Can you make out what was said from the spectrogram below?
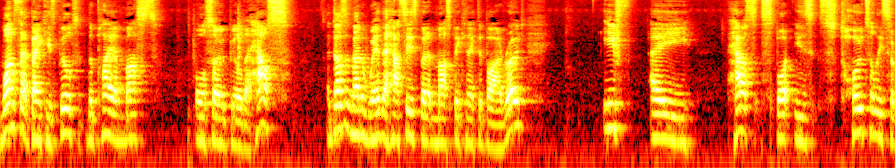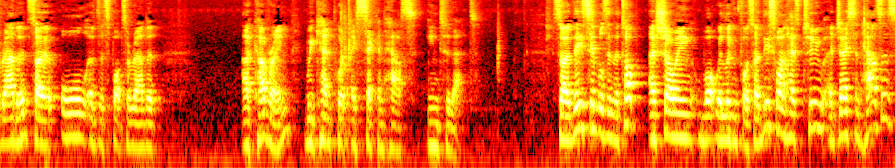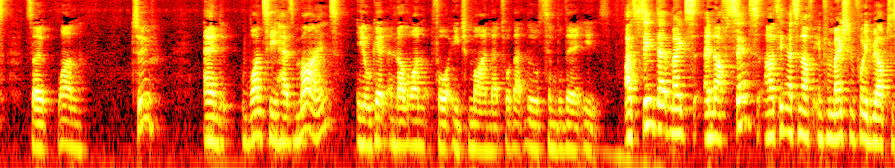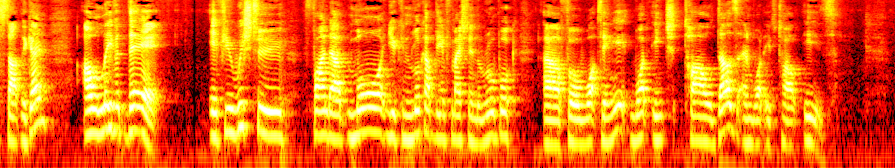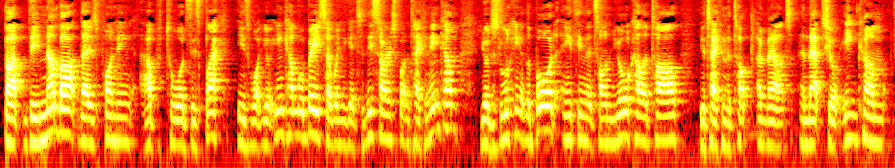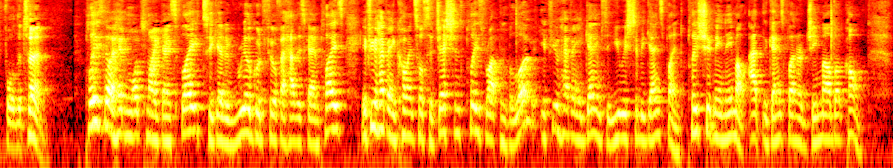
Once that bank is built, the player must also build a house. It doesn't matter where the house is, but it must be connected by a road. If a house spot is totally surrounded, so all of the spots around it are covering, we can put a second house into that. So these symbols in the top are showing what we're looking for. So this one has two adjacent houses. So one, two. And once he has mines, he'll get another one for each mine. That's what that little symbol there is. I think that makes enough sense. I think that's enough information for you to be able to start the game. I will leave it there. If you wish to find out more, you can look up the information in the rulebook uh, for what thing it, what each tile does and what each tile is. But the number that is pointing up towards this black is what your income will be. So when you get to this orange spot and take an income, you're just looking at the board. Anything that's on your colored tile you're taking the top amount and that's your income for the turn. Please go ahead and watch my gameplay to get a real good feel for how this game plays. If you have any comments or suggestions, please write them below. If you have any games that you wish to be gamesplained, please shoot me an email at thegamesplainer at gmail.com.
